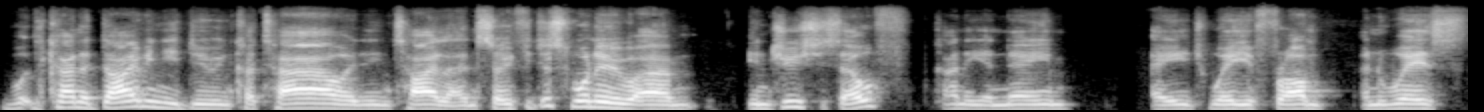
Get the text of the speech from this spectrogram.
what the kind of diving you do in Koh Tao and in Thailand. So if you just want to um, introduce yourself, kind of your name, age, where you're from, and where's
